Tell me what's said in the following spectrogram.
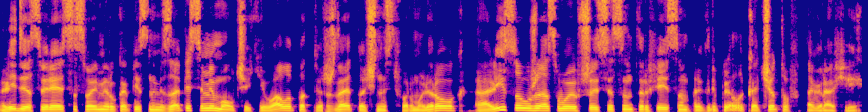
Лидия, сверяясь со своими рукописными записями, молча кивала, подтверждая точность формулировок, а Алиса, уже освоившаяся с интерфейсом, прикрепляла к отчету фотографии.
